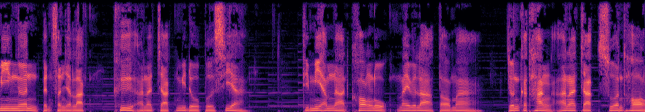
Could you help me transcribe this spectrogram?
มีเงินเป็นสัญลักษณ์ คืออาณาจักรมิโดเปอร์เซีย ที่มีอำนาจครองโลกในเวลาต่อมา จนกระทั่งอาณาจักรส่วนทอง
